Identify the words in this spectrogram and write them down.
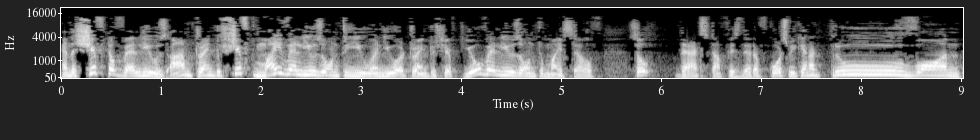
and the shift of values. I'm trying to shift my values onto you, and you are trying to shift your values onto myself. So that stuff is there. Of course, we cannot prove on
